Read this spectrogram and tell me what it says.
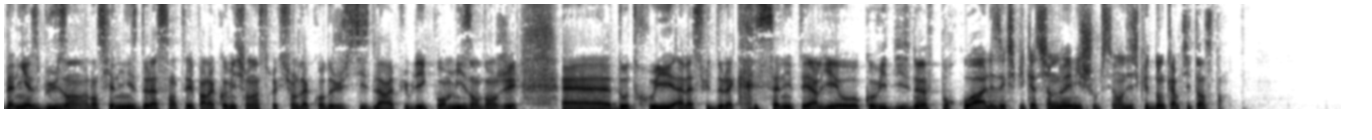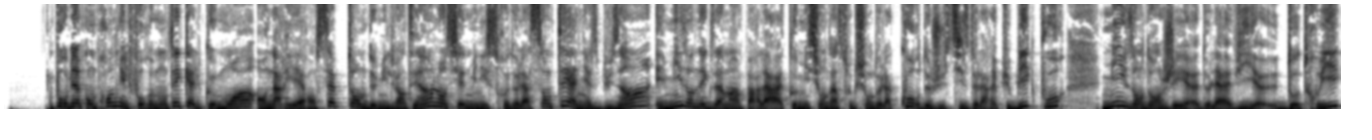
d'Agnès Buzyn, l'ancienne ministre de la Santé, par la commission d'instruction de la Cour de justice de la République pour mise en danger euh, d'autrui à la suite de la crise sanitaire liée au Covid-19. Pourquoi? Les explications de Noémie Schulz. Et on discute donc un petit instant. Pour bien comprendre, il faut remonter quelques mois en arrière. En septembre 2021, l'ancienne ministre de la Santé, Agnès Buzyn, est mise en examen par la commission d'instruction de la Cour de justice de la République pour mise en danger de la vie d'autrui.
